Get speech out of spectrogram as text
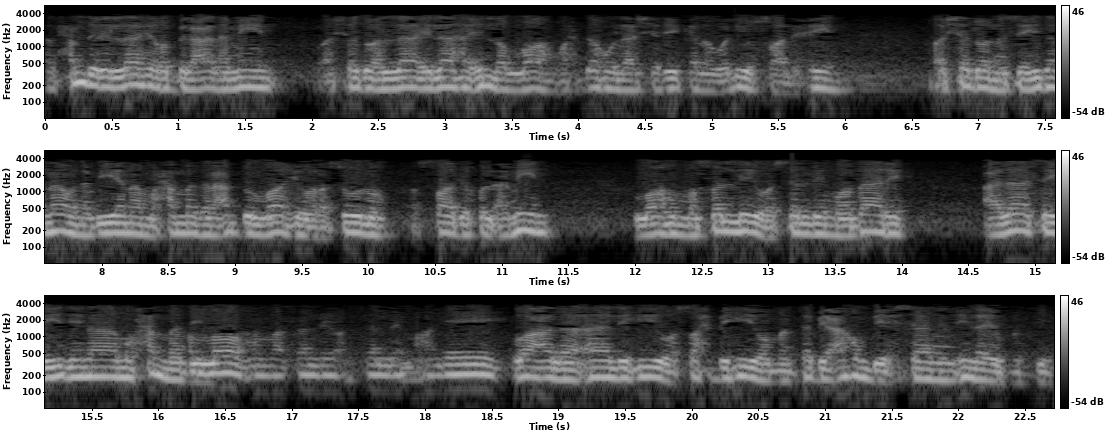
الحمد لله رب العالمين وأشهد أن لا إله إلا الله وحده لا شريك له ولي الصالحين وأشهد أن سيدنا ونبينا محمدا عبد الله ورسوله الصادق الأمين اللهم صل وسلم وبارك على سيدنا محمد. اللهم صل وسلم عليه. وعلى آله وصحبه ومن تبعهم بإحسان إلى يوم الدين.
